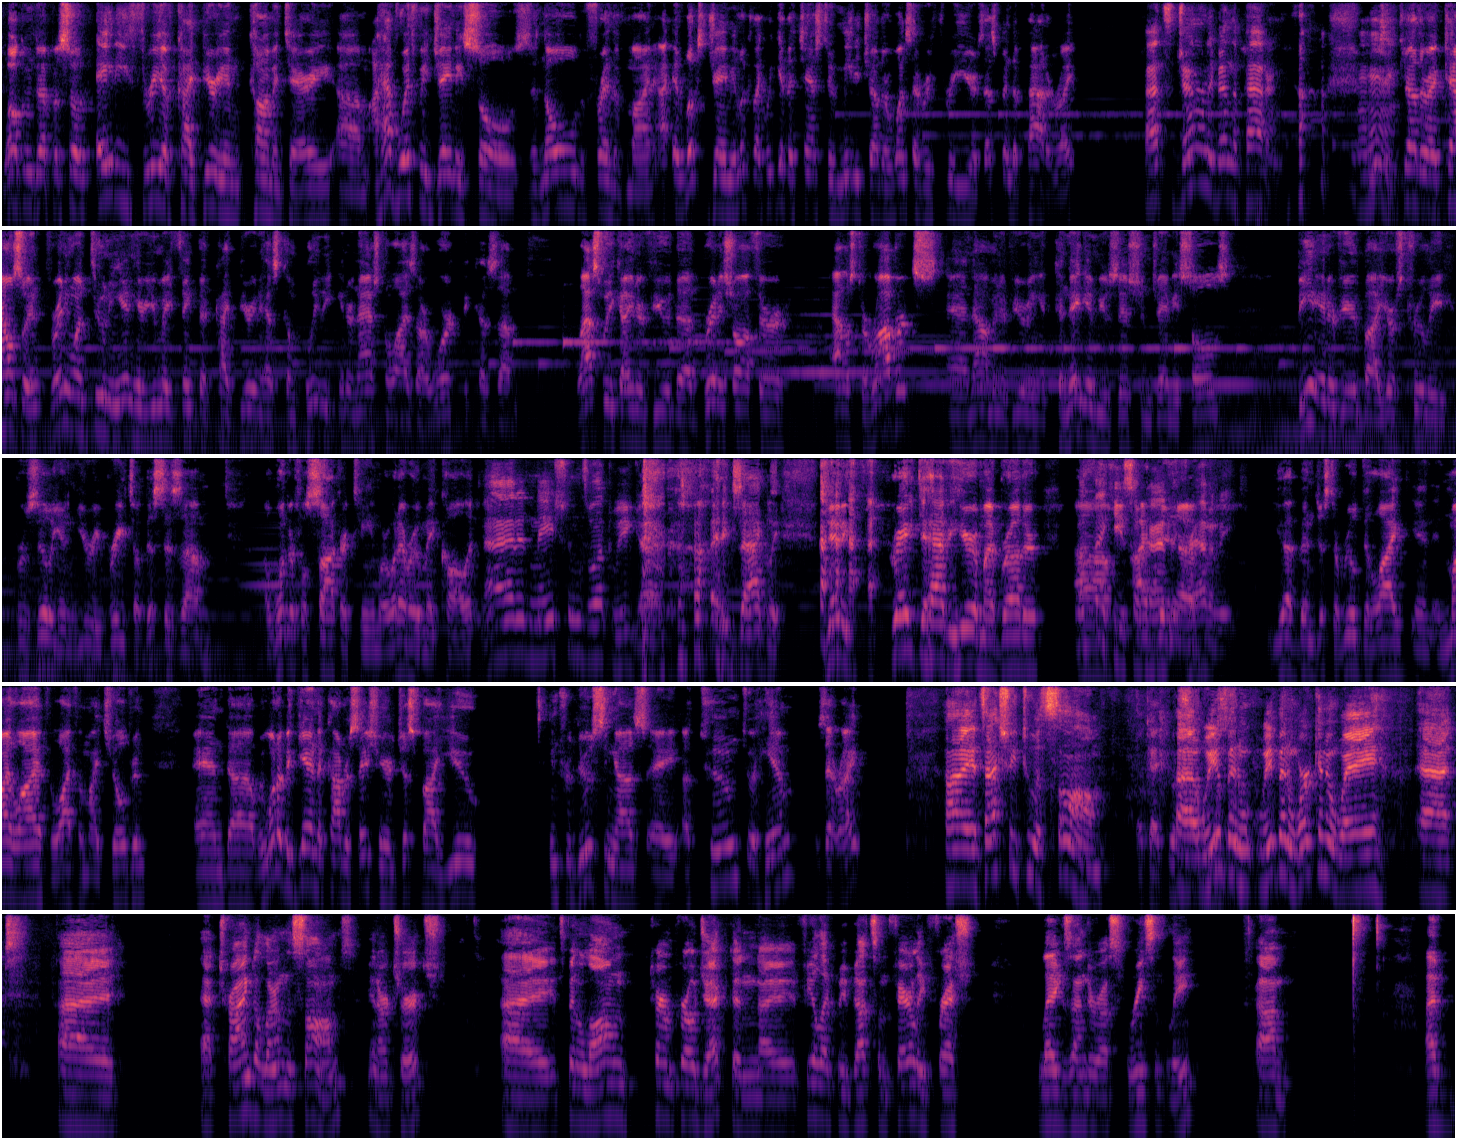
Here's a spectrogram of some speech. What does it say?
Welcome to episode 83 of Kuyperian Commentary. Um, I have with me Jamie Soles, an old friend of mine. I, it looks, Jamie, it looks like we get a chance to meet each other once every three years. That's been the pattern, right? That's generally been the pattern. Meet each other at council. And for anyone tuning in here, you may think that Kuyperian has completely internationalized our work because um, last week I interviewed the British author Alastair Roberts, and now I'm interviewing a Canadian musician, Jamie Soles being interviewed by yours truly, Brazilian Yuri Brito. This is um, a wonderful soccer team, or whatever we may call it. United Nations, what we got. exactly. Jenny, great to have you here, my brother. Well, thank you so uh, kindly uh, for having me. You have been just a real delight in, in my life, the life of my children. And uh, we want to begin the conversation here just by you introducing us a, a tune to a hymn. Is that right? Uh, it's actually to a psalm. Okay. Uh, we've been we've been working away at uh, at trying to learn the Psalms in our church. Uh, it's been a long term project, and I feel like we've got some fairly fresh legs under us recently. Um, I've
